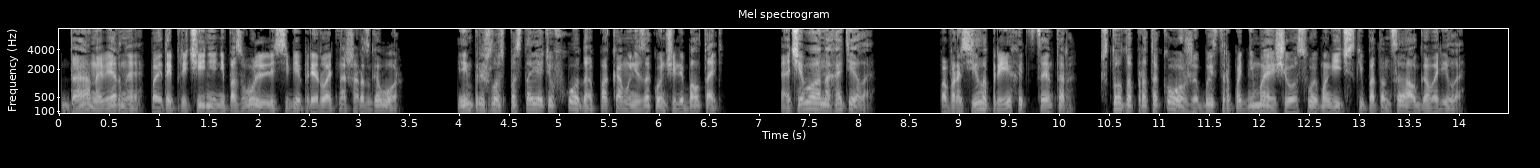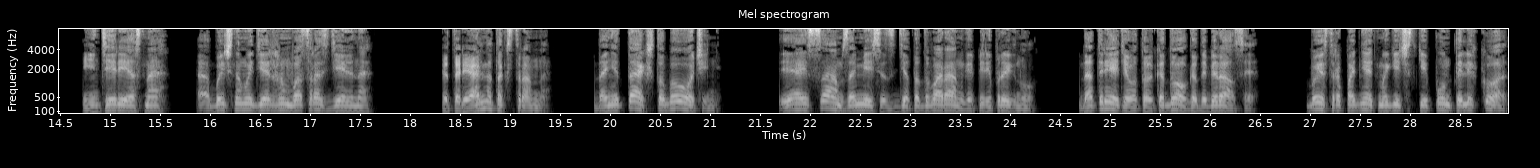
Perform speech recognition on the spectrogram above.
Да, наверное, по этой причине не позволили себе прервать наш разговор. Им пришлось постоять у входа, пока мы не закончили болтать. А чего она хотела? Попросила приехать в центр. Что-то про такого же быстро поднимающего свой магический потенциал говорила. Интересно. Обычно мы держим вас раздельно. Это реально так странно? Да не так, чтобы очень. Я и сам за месяц где-то два ранга перепрыгнул. До третьего только долго добирался. Быстро поднять магические пункты легко,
